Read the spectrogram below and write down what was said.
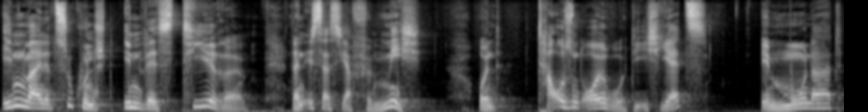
in meine Zukunft investiere, dann ist das ja für mich und 1000 Euro, die ich jetzt im Monat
